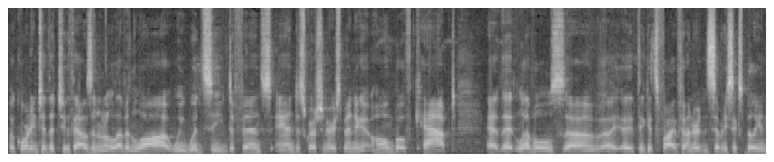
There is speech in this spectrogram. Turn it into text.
according to the 2011 law, we would see defense and discretionary spending at home both capped at, at levels, uh, I, I, think it's $576 billion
